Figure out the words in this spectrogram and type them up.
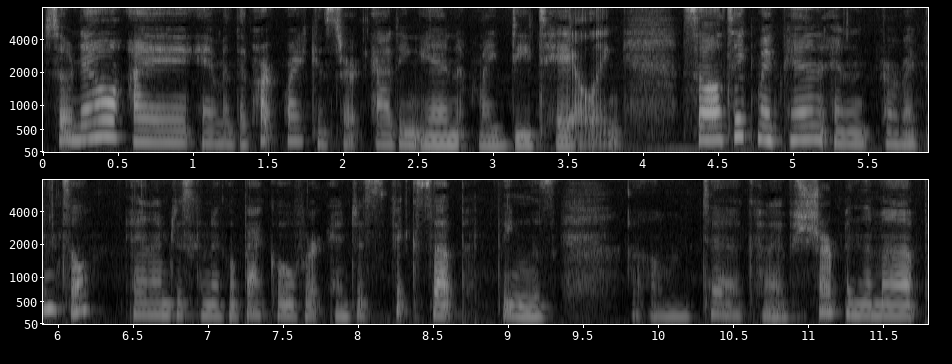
So now I am at the part where I can start adding in my detailing. So I'll take my pen and or my pencil and I'm just going to go back over and just fix up things um, to kind of sharpen them up,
